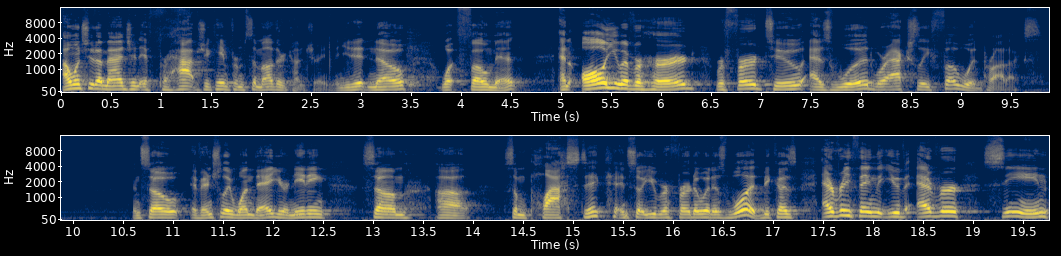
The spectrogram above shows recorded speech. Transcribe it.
I want you to imagine if perhaps you came from some other country and you didn't know what faux meant, and all you ever heard referred to as wood were actually faux wood products. And so eventually one day you're needing some uh, some plastic, and so you refer to it as wood because everything that you've ever seen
